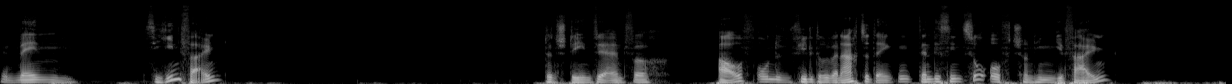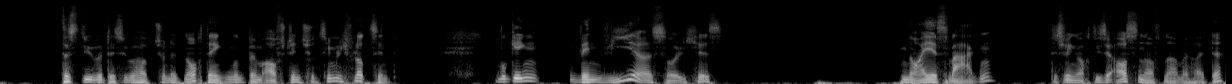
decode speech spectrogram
wenn sie hinfallen, dann stehen sie einfach auf, ohne viel darüber nachzudenken, denn die sind so oft schon hingefallen, dass die über das überhaupt schon nicht nachdenken und beim Aufstehen schon ziemlich flott sind. Wogegen wenn wir solches Neues wagen, deswegen auch diese Außenaufnahme heute,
